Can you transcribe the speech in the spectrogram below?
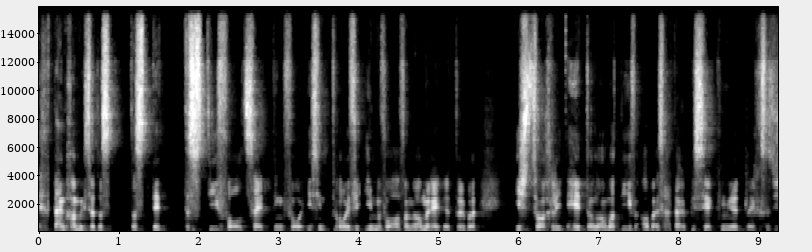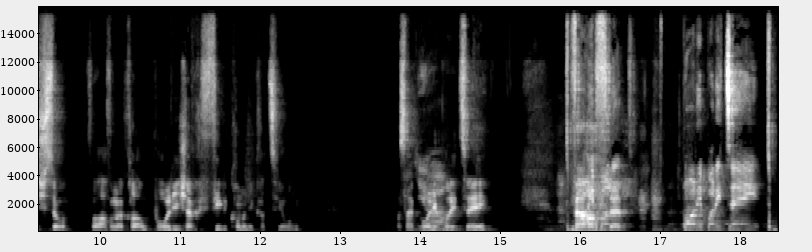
Ich denke mich so, dass, dass das Default-Setting von, ihr sind treu für immer von Anfang an, wir reden darüber, ist zwar ein bisschen heteronormativ, aber es hat auch etwas sehr Gemütliches. Es ist so, von Anfang an klar. Und Poli ist einfach viel Kommunikation. Was sagt ja. Polipolizei? Verhaftet. Polipolizei, die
